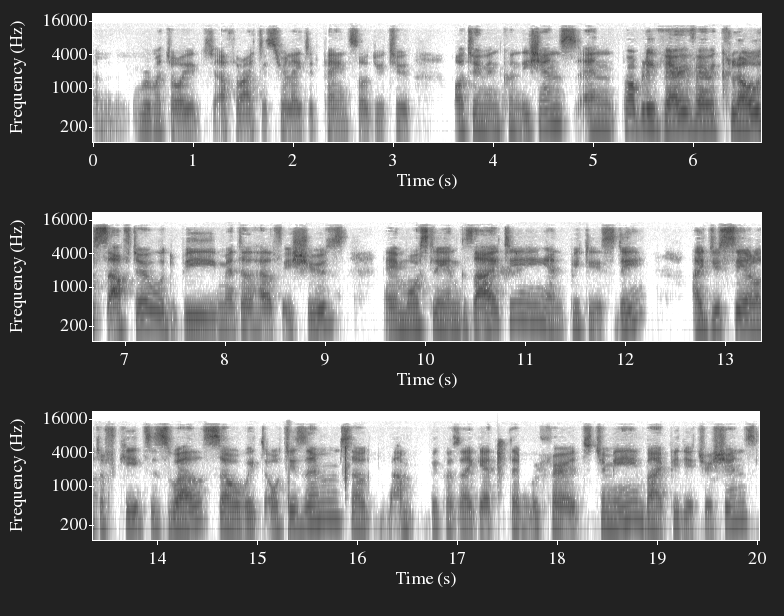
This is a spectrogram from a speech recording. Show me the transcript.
um, rheumatoid arthritis related pain, so due to autoimmune conditions. And probably very, very close after would be mental health issues, uh, mostly anxiety and PTSD. I do see a lot of kids as well, so with autism, so um, because I get them referred to me by pediatricians.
